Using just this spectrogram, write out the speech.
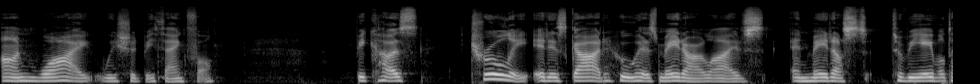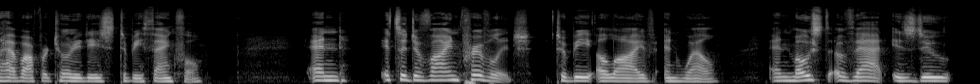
on why we should be thankful. Because truly, it is God who has made our lives and made us to be able to have opportunities to be thankful. And it's a divine privilege to be alive and well. And most of that is due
